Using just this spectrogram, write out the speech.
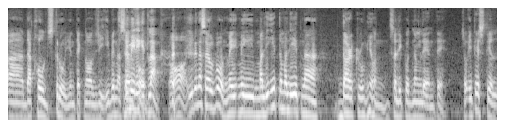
ah, that holds true, yung technology. Even a cellphone. Lumiliit lang. Oo, even a cellphone, may may maliit na maliit na dark room 'yon sa likod ng lente. So it is still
